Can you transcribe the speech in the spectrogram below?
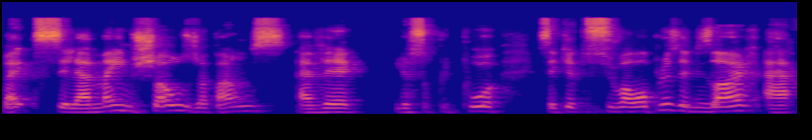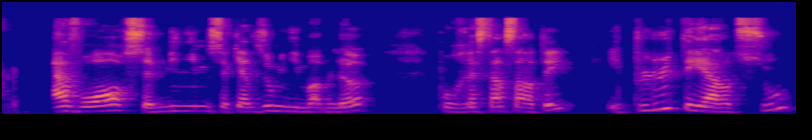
Ben, c'est la même chose, je pense, avec le surplus de poids, c'est que tu vas avoir plus de misère à avoir ce, minimum, cardio minimum-là pour rester en santé. Et plus tu es en dessous,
